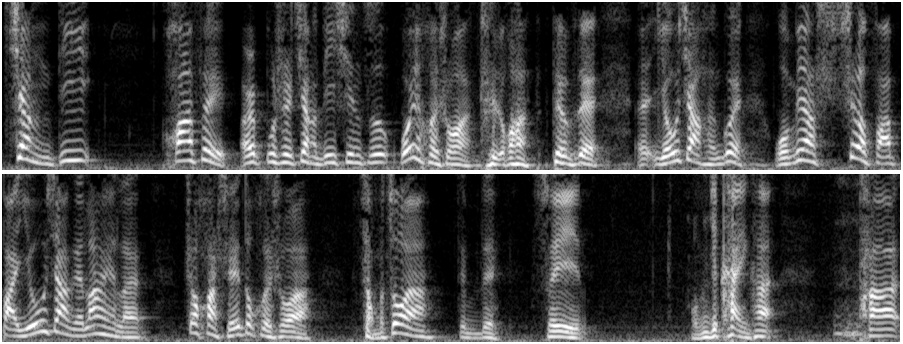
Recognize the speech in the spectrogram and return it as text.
降低花费，而不是降低薪资，我也会说这句话，对不对？呃，油价很贵，我们要设法把油价给拉下来。这话谁都会说啊，怎么做啊，对不对？所以，我们就看一看他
